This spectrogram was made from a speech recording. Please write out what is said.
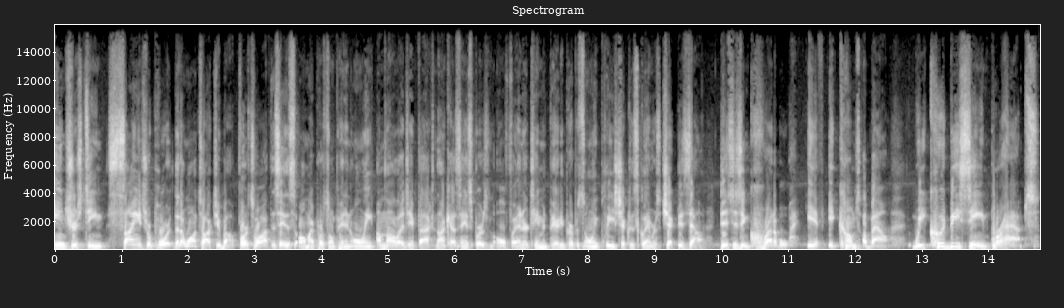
interesting science report that I want to talk to you about. First of all, I have to say this is all my personal opinion only. I'm not alleging facts, not casting aspersions, all for entertainment, parody purpose only. Please check the disclaimers. Check this out. This is incredible if it comes about. We could be seeing, perhaps,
